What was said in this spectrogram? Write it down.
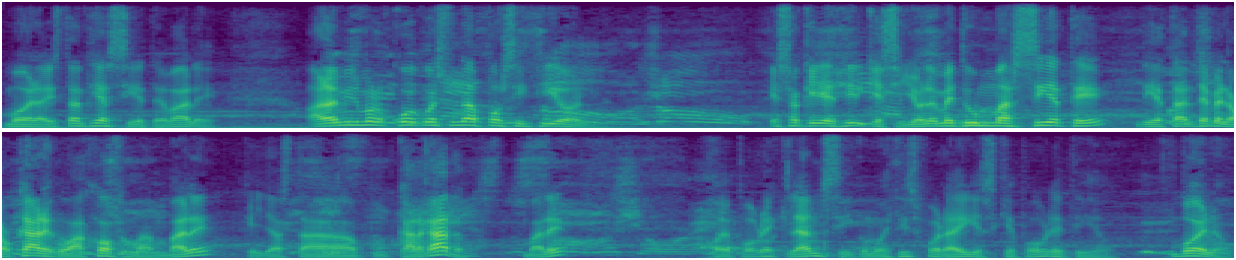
Bueno, la distancia es 7, vale. Ahora mismo el juego es una posición. Eso quiere decir que si yo le meto un más 7, directamente me lo cargo a Hoffman, ¿vale? Que ya está cargado, ¿vale? Joder, pobre Clancy, como decís por ahí, es que pobre tío. Bueno,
